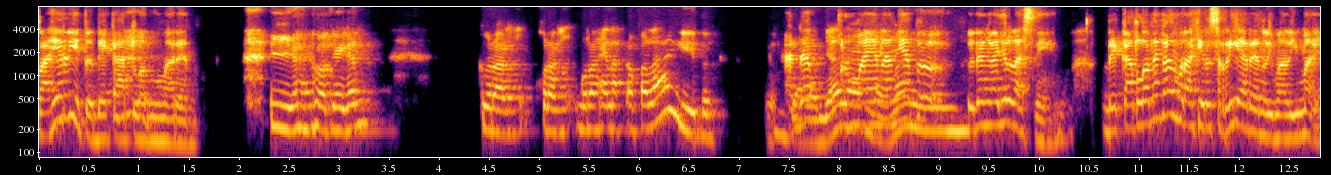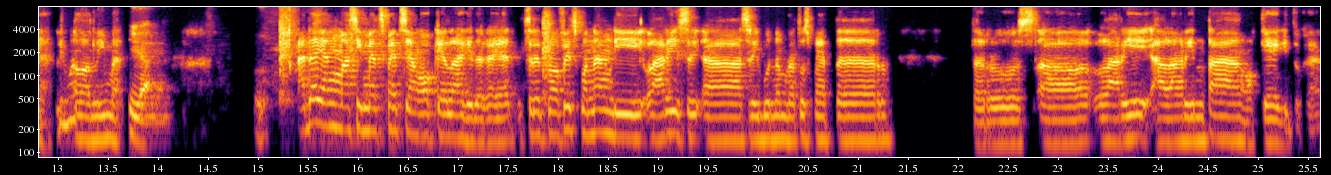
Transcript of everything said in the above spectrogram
Terakhir itu decathlon kemarin. Iya oke kan kurang kurang kurang enak apa lagi itu? Ada permainannya tuh udah nggak jelas nih. Decathlonnya kan berakhir seri aren 55 ya? 5 lawan 5 iya. Ada yang masih match-match yang oke okay lah gitu kayak Street Profits menang di lari uh, eh, 1600 meter terus uh, lari halang rintang oke okay, gitu kan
